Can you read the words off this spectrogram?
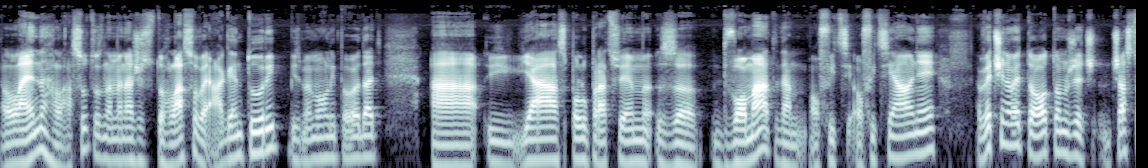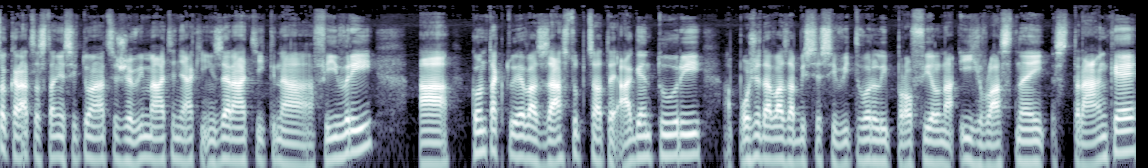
len hlasu, to znamená, že sú to hlasové agentúry, by sme mohli povedať. A ja spolupracujem s dvoma, teda ofici- oficiálne. A väčšinou je to o tom, že častokrát sa stane situácia, že vy máte nejaký inzerátik na Fivri a kontaktuje vás zástupca tej agentúry a požiada vás, aby ste si vytvorili profil na ich vlastnej stránke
